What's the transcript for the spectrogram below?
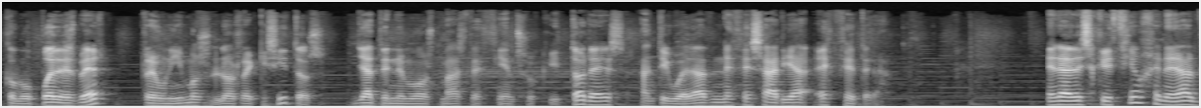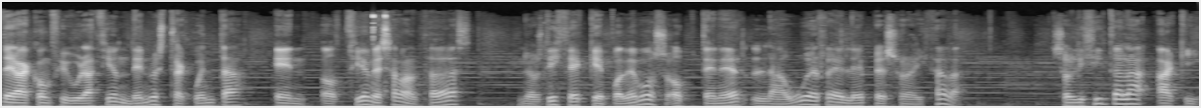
Como puedes ver, reunimos los requisitos. Ya tenemos más de 100 suscriptores, antigüedad necesaria, etc. En la descripción general de la configuración de nuestra cuenta, en Opciones avanzadas, nos dice que podemos obtener la URL personalizada. Solicítala aquí.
